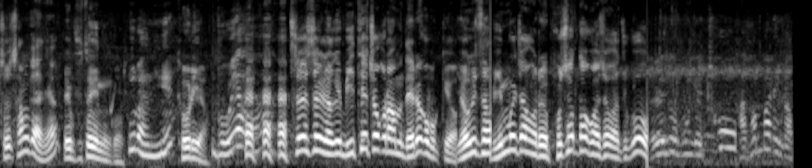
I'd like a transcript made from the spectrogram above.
저 참개 아니야? 여기 붙어있는 거. 돌 아니에요? 돌이야. 뭐야? 슬슬 여기 밑에 쪽으로 한번 내려가 볼게요. 여기서 민물장어를 보셨다고 하셔가지고 그래도 본게총 다섯 마리인가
